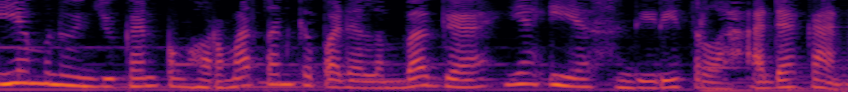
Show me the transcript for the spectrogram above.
ia menunjukkan penghormatan kepada lembaga yang ia sendiri telah adakan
